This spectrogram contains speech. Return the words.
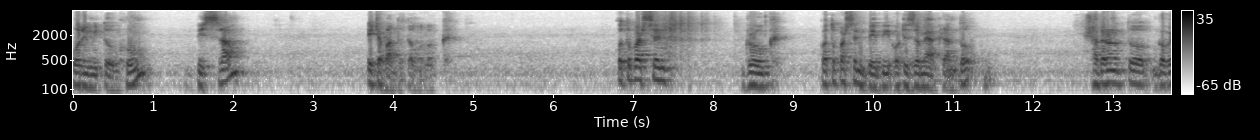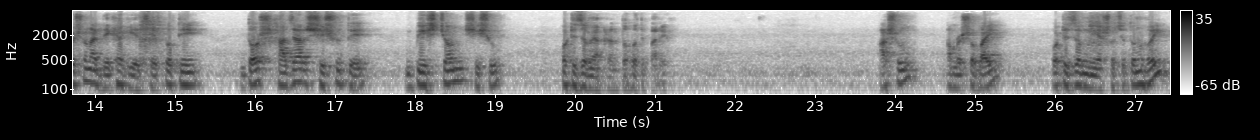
পরিমিত ঘুম, বিশ্রাম, এটা বাধ্যতামূলক। কত পার্সেন্ট রোগ, কত পার্সেন্ট বেবি অটিজমে আক্রান্ত? সাধারণত গবেষণায় দেখা গিয়েছে, প্রতি দশ হাজার শিশুতে বিশ জন শিশু অটিজমে আক্রান্ত হতে পারে। আসুন, আমরা সবাই অটিজম নিয়ে সচেতন হই।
